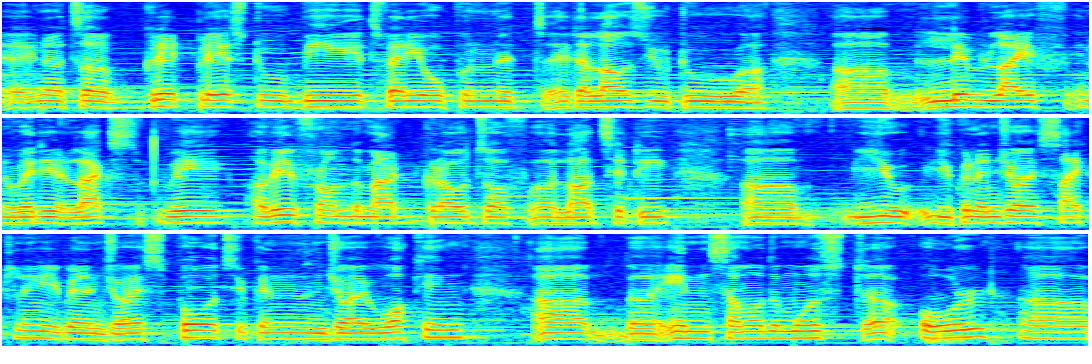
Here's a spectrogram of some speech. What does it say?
you know it's a great place to be. It's very open. It, it allows you to uh, uh, live life in a very relaxed way away from the mad crowds of a large city. Uh, you you can enjoy cycling you can enjoy sports you can enjoy walking uh, in some of the most uh, old uh,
